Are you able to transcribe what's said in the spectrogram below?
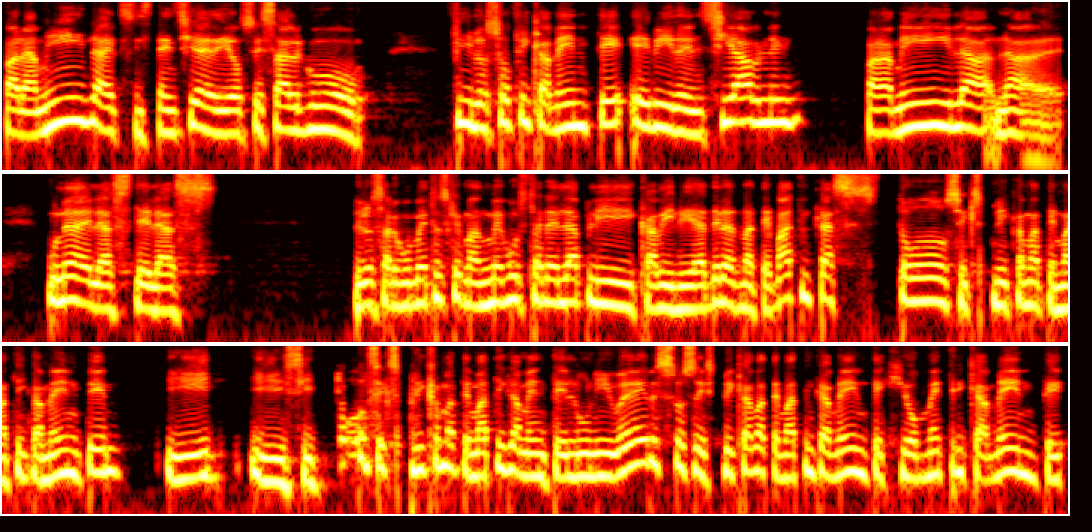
Para mí, la existencia de Dios es algo filosóficamente evidenciable. Para mí, la, una de las, de las de los argumentos que más me gustan es la aplicabilidad de las matemáticas. Todo se explica matemáticamente. Y, y si todo se explica matemáticamente, el universo se explica matemáticamente, geométricamente,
